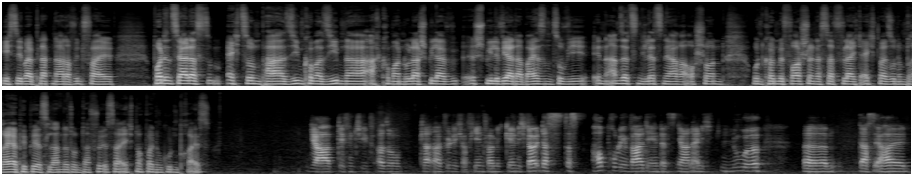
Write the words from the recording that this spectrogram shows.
Ich sehe bei Plattenhardt auf jeden Fall Potenzial, dass echt so ein paar 7,7er, 8,0er Spieler, Spiele wieder dabei sind, so wie in Ansätzen die letzten Jahre auch schon. Und können mir vorstellen, dass er vielleicht echt bei so einem Dreier PPS landet und dafür ist er echt noch bei einem guten Preis. Ja, definitiv. Also klar, würde ich auf jeden Fall mitgehen. Ich glaube, das, das Hauptproblem war halt in den letzten Jahren eigentlich nur, ähm, dass er halt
